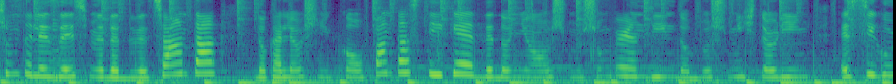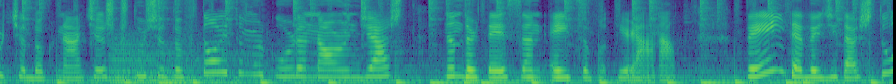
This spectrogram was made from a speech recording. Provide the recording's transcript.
shumë të lezetshme dhe të veçanta, do kalosh një kohë fantastike dhe do njohësh më shumë Perëndinë, do bësh miq të rinj, e sigurt që do kënaqesh, kështu që të ftoj të mërkurën në orën 6 në ndërtesën e ICF Tirana. Të enjteve gjithashtu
